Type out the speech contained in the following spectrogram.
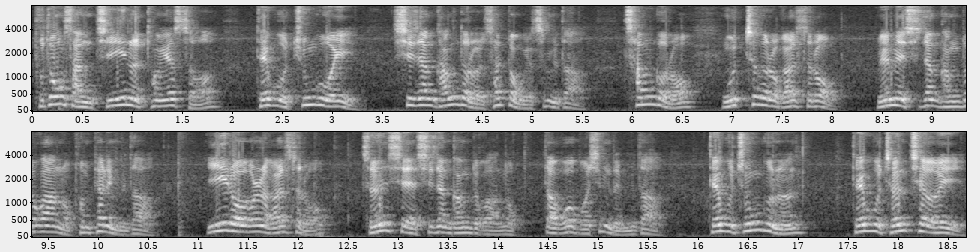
부동산 지인을 통해서 대구 중구의 시장 강도를 살펴보겠습니다. 참고로 우측으로 갈수록 매매 시장 강도가 높은 편입니다. 2로 올라갈수록 전세 시장 강도가 높다고 보시면 됩니다. 대구 중구는 대구 전체의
